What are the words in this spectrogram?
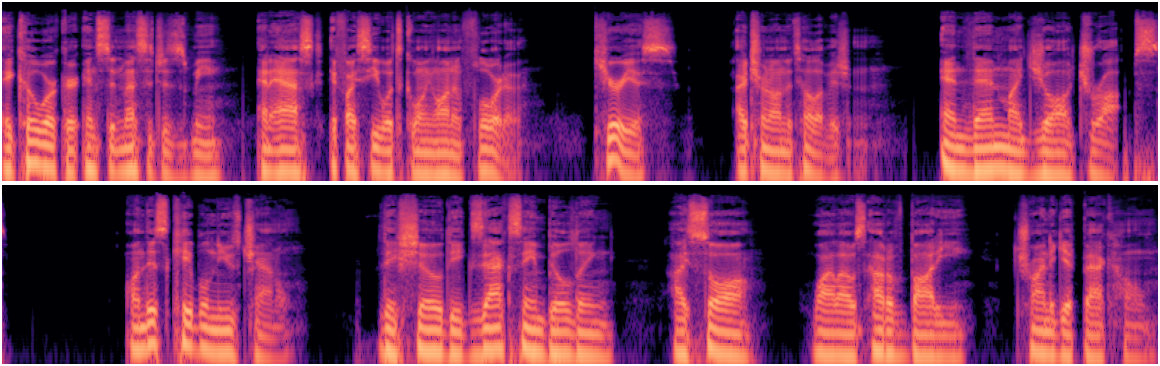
A coworker instant messages me and asks if I see what's going on in Florida. Curious, I turn on the television, and then my jaw drops. On this cable news channel, they show the exact same building I saw while I was out of body trying to get back home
